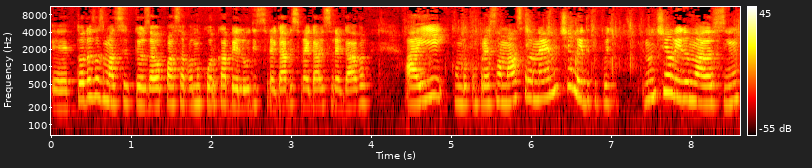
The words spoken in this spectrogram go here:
É, todas as máscaras que eu usava, eu passava no couro cabeludo, esfregava, esfregava, esfregava Aí, quando eu comprei essa máscara, né, não tinha lido que podia, não tinha lido nada assim.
